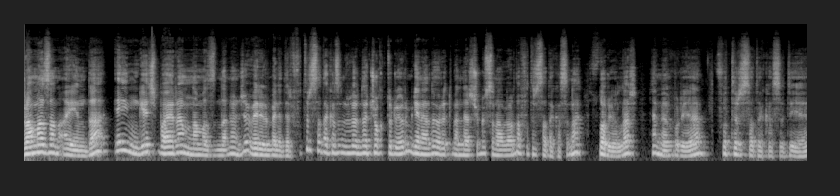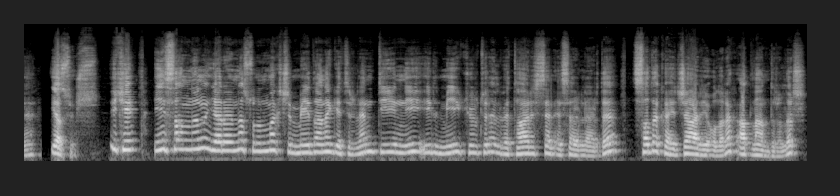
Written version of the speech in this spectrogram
Ramazan ayında en geç bayram namazından önce verilmelidir. Fıtır sadakasının üzerinde çok duruyorum. Genelde öğretmenler çünkü sınavlarda fıtır sadakasına soruyorlar. Hemen buraya fıtır sadakası diye yazıyoruz. 2. İnsanlığın yararına sunulmak için meydana getirilen dini, ilmi, kültürel ve tarihsel eserlerde sadakayı cariye olarak adlandırılır.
